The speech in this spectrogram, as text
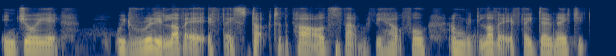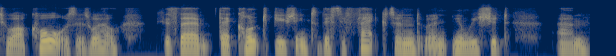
enjoy it. We'd really love it if they stuck to the paths. That would be helpful, and we'd love it if they donated to our cause as well, because they're they're contributing to this effect, and, and you know we should um,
